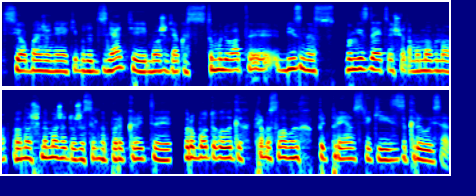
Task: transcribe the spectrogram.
ці обмеження, які будуть зняті, можуть якось стимулювати бізнес? Бо мені здається, що там умовно воно ж не може дуже сильно перекрити роботу великих промислових підприємств, які закрилися.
